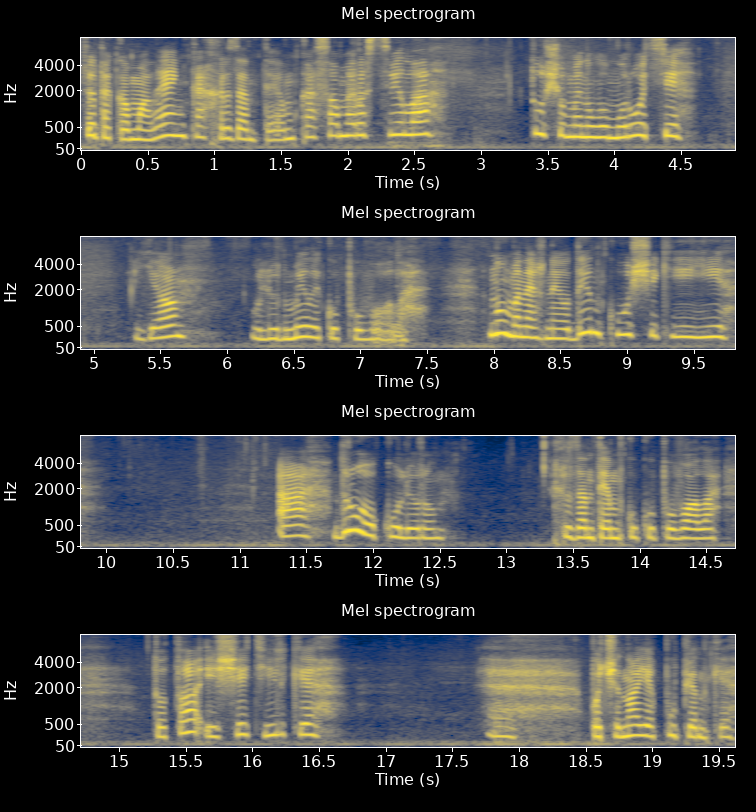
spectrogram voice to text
Це така маленька хризантемка саме розцвіла. Ту, що в минулому році я у Людмили купувала. Ну, в мене ж не один кущик її, а другого кольору хризантемку купувала, то та іще тільки е, починає пуп'янки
